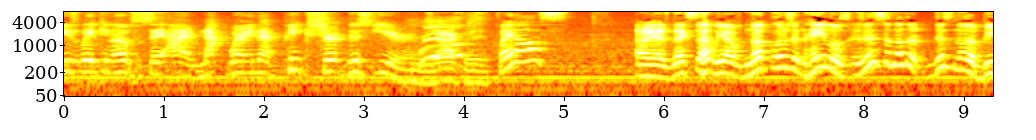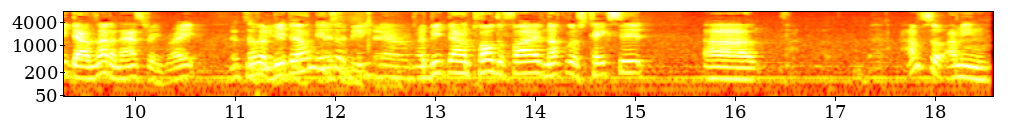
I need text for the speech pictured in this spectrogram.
he's waking up to say, I am not wearing that pink shirt this year. exactly. Playoffs. All right, guys. Next up, we have Knucklers and Halos. Is this another? This is another beatdown. It's not an asterisk, right? It's Another beat- beatdown? It's, a beatdown. beatdown. A beatdown, twelve to five. Knucklers takes it. Uh, I'm so. I mean,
